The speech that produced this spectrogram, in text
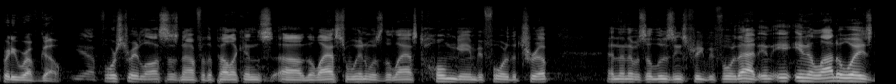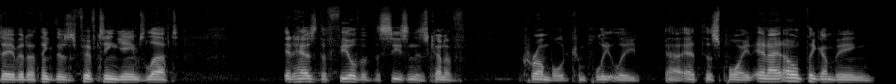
pretty rough go. Yeah, four straight losses now for the Pelicans. Uh, the last win was the last home game before the trip, and then there was a losing streak before that. In, in, in a lot of ways, David, I think there's 15 games left. It has the feel that the season has kind of crumbled completely uh, at this point, and I don't think I'm being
